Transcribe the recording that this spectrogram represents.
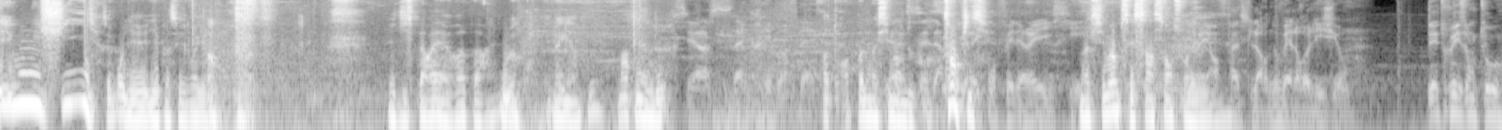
T'es où, C'est bon, il est, il est passé, regarde. Il disparaît et réapparaît. Oula, il lag un peu. Maintenant, il y a deux. C'est un sacré bordel. Ah, t'auras pas le maximum de points. Tant pis. Maximum, c'est 500 sur les... En face leur nouvelle religion. Détruisons tout.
